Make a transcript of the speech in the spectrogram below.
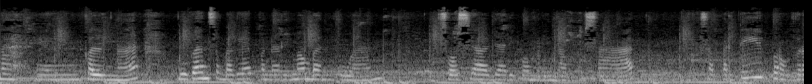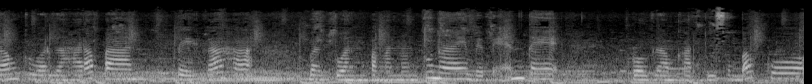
nah yang kelima bukan sebagai penerima bantuan sosial dari pemerintah pusat seperti program keluarga harapan PKH bantuan pangan non tunai BPNT program kartu sembako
